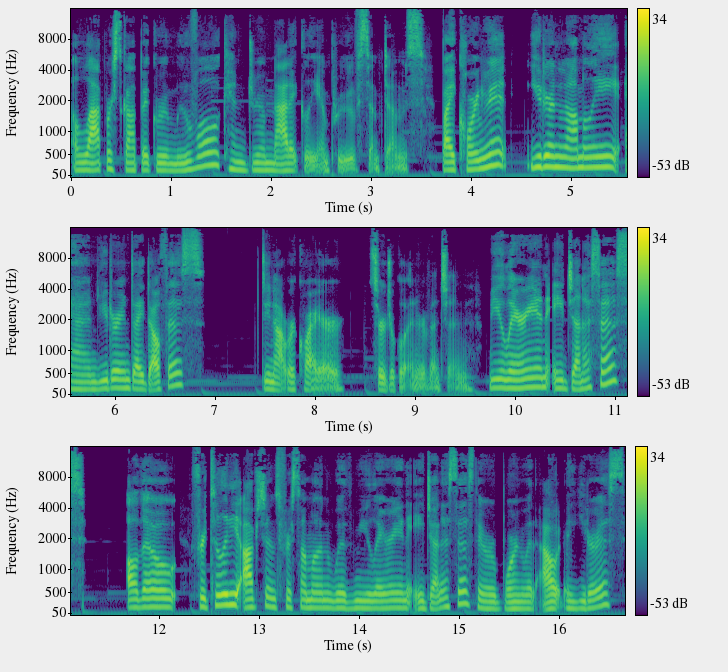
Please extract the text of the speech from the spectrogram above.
a laparoscopic removal can dramatically improve symptoms. Bicornuate uterine anomaly and uterine didelphys do not require surgical intervention. Mullerian agenesis Although fertility options for someone with Mullerian agenesis, they were born without a uterus,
